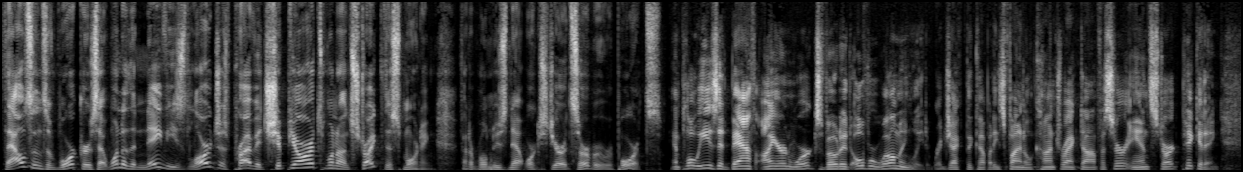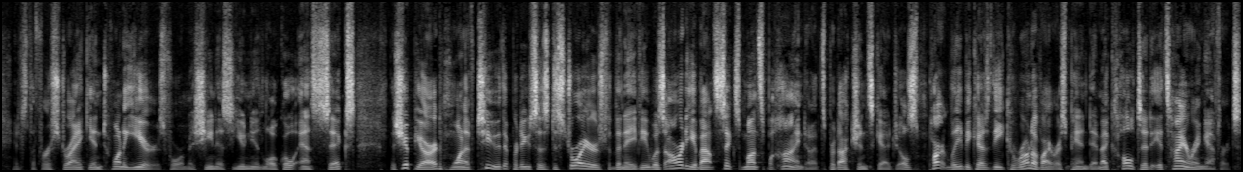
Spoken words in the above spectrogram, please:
Thousands of workers at one of the Navy's largest private shipyards went on strike this morning. Federal News Network's Jared Serbu reports. Employees at Bath Iron Works voted overwhelmingly to reject the company's final contract officer and start picketing. It's the first strike in 20 years for Machinists Union Local S6. The shipyard, one of two that produces destroyers for the Navy, was already about six months behind on its production schedules, partly because the coronavirus pandemic halted its hiring efforts.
